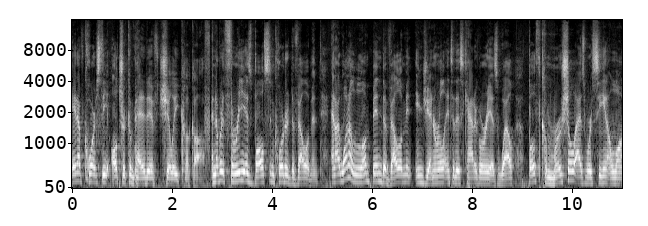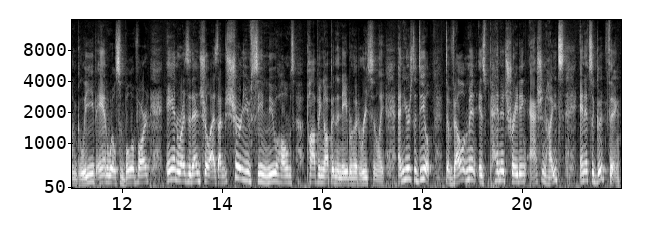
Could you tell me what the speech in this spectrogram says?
and of course the ultra-competitive Chili Cook-Off. And number three is Ballston Quarter Development, and I want to lump in development in general into this category as well, both commercial as we're seeing along Glebe and Wilson Boulevard, and residential as I'm sure you've seen new homes popping up in the neighborhood recently. And here's the deal, development is penetrating Ashton Heights and it's a good thing.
